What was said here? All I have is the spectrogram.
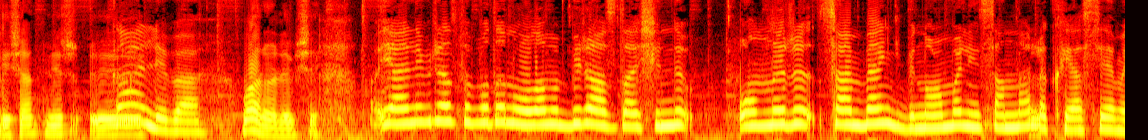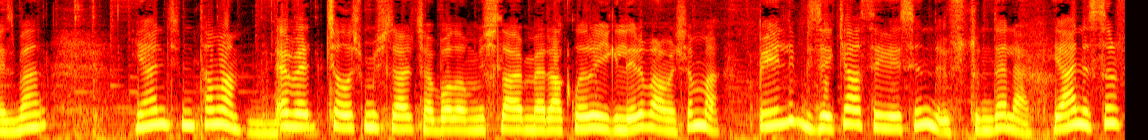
Geçen bir... E, Galiba. Var öyle bir şey. Yani biraz babadan oğla ama biraz da şimdi onları sen ben gibi normal insanlarla kıyaslayamayız. Ben yani şimdi tamam evet çalışmışlar, çabalamışlar, merakları, ilgileri varmış ama belli bir zeka seviyesinin de üstündeler. Yani sırf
